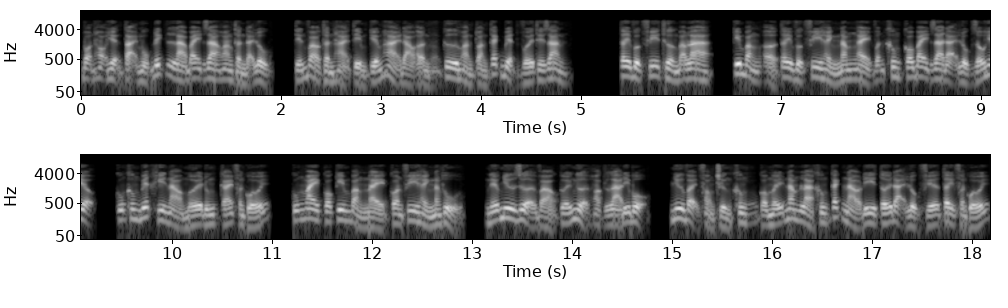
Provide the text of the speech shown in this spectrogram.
Bọn họ hiện tại mục đích là bay ra hoang thần đại lục, tiến vào thần hải tìm kiếm hải đảo ẩn cư hoàn toàn tách biệt với thế gian. Tây vực phi thường bao la, kim bằng ở tây vực phi hành năm ngày vẫn không có bay ra đại lục dấu hiệu, cũng không biết khi nào mới đúng cái phần cuối. Cũng may có kim bằng này còn phi hành năm thủ, nếu như dựa vào cưỡi ngựa hoặc là đi bộ, như vậy phòng chừng không có mấy năm là không cách nào đi tới đại lục phía tây phần cuối.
